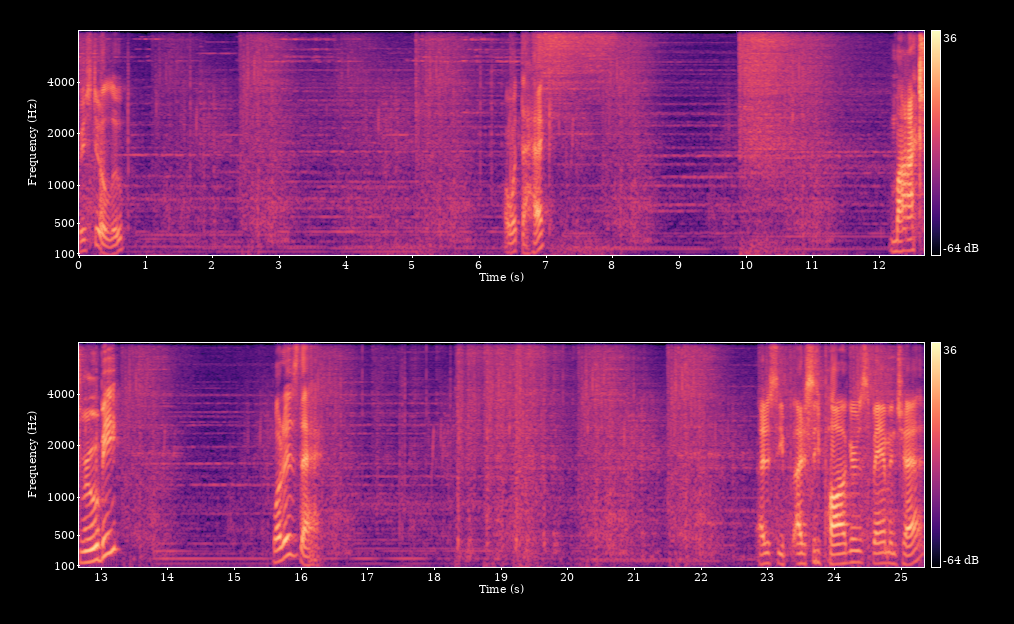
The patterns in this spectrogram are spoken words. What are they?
We just do a loop? Oh, what the heck? Mox Ruby? What is that? I just see I just see poggers spam in chat.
